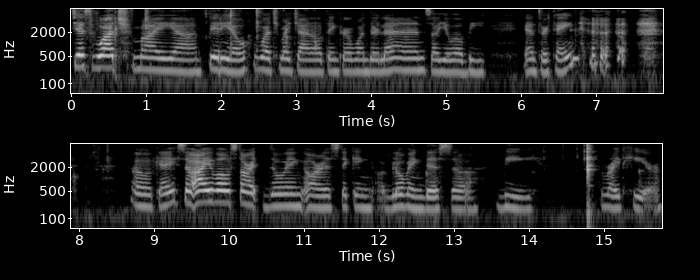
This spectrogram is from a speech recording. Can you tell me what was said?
just watch my uh, video. Watch my channel, Tinker Wonderland. So you will be entertained. okay, so I will start doing or sticking or gluing this uh, bee right here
